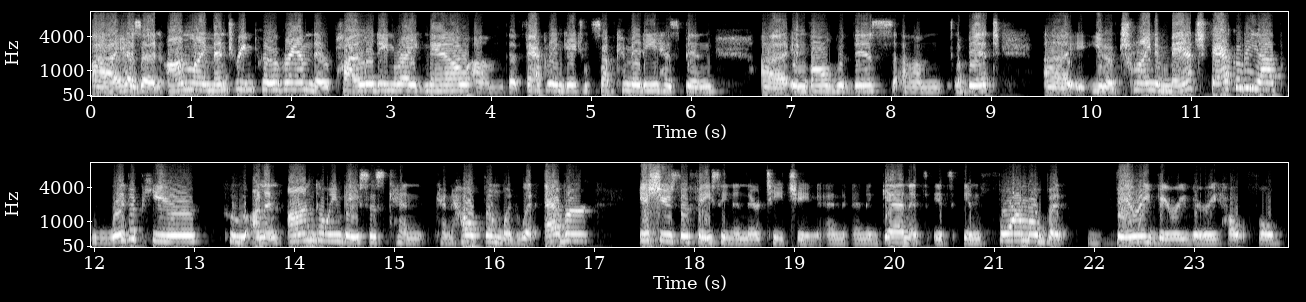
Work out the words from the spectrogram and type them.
Uh, has an online mentoring program they're piloting right now. Um, the Faculty Engagement Subcommittee has been uh, involved with this um, a bit, uh, you know, trying to match faculty up with a peer who on an ongoing basis can, can help them with whatever issues they're facing in their teaching. And, and again, it's, it's informal, but very, very, very helpful.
